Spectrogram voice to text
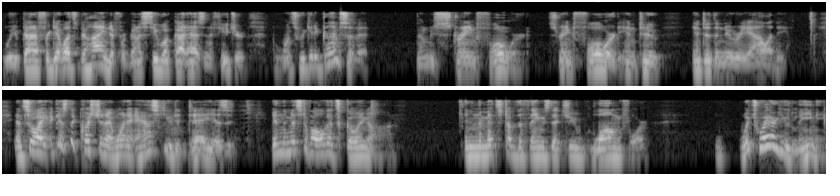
we've got to forget what's behind if we're going to see what God has in the future. But once we get a glimpse of it, then we strain forward, strain forward into, into the new reality. And so I, guess the question I want to ask you today is in the midst of all that's going on, in the midst of the things that you long for, which way are you leaning?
